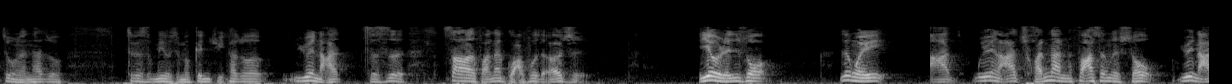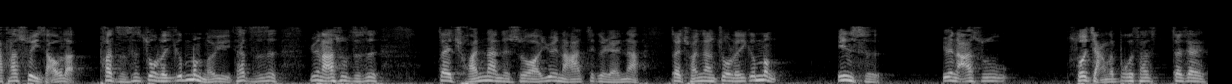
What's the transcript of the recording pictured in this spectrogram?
这种人他就。这个是没有什么根据。他说约拿只是萨勒法那寡妇的儿子。也有人说认为啊约拿船难发生的时候，约拿他睡着了，他只是做了一个梦而已。他只是约拿书只是在船难的时候啊，约拿这个人呐在船上做了一个梦，因此约拿书所讲的，不过他在在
